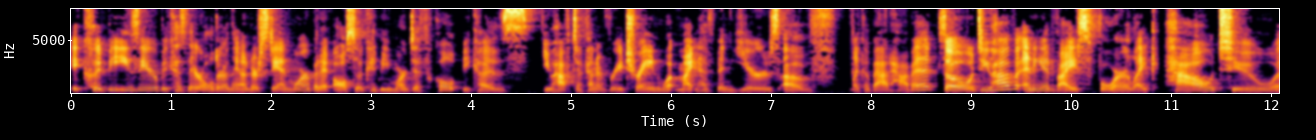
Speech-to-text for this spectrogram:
it could be easier because they're older and they understand more, but it also could be more difficult because you have to kind of retrain what might have been years of like a bad habit. So, do you have any advice for like how to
